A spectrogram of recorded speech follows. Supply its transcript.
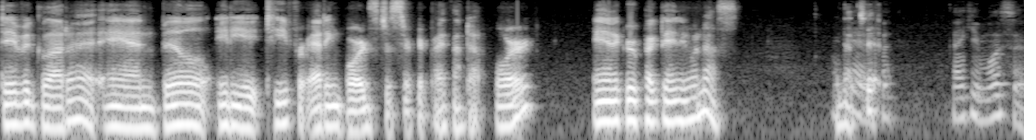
David Glaude and Bill88T for adding boards to CircuitPython.org, and a group hug to anyone else. And that's Okay, it. Thank you, Melissa.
